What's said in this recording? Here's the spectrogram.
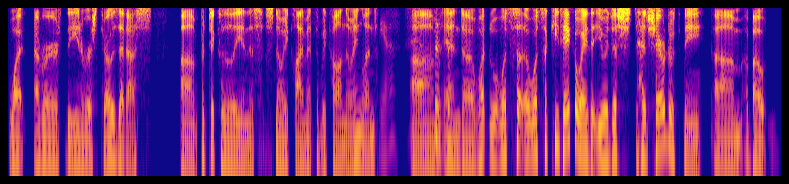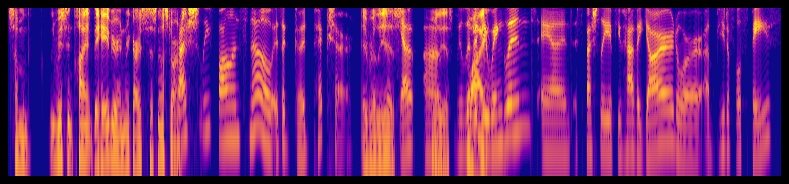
whatever the universe throws at us, um, particularly in this snowy climate that we call New England. Yeah. Um, and uh, what what's uh, what's the key takeaway that you had just had shared with me um, about some of the recent client behavior in regards to snowstorms? Freshly fallen snow is a good picture. It really is. Yep. Um, really is. We live Why? in New England, and especially if you have a yard or a beautiful space,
